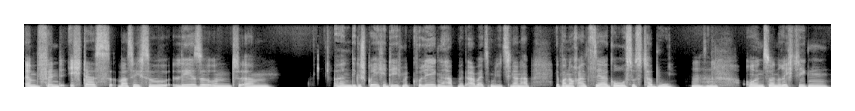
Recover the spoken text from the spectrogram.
empfinde ich das, was ich so lese und ähm, die Gespräche, die ich mit Kollegen habe, mit Arbeitsmedizinern habe, immer noch als sehr großes Tabu. Mhm. Und so einen richtigen,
